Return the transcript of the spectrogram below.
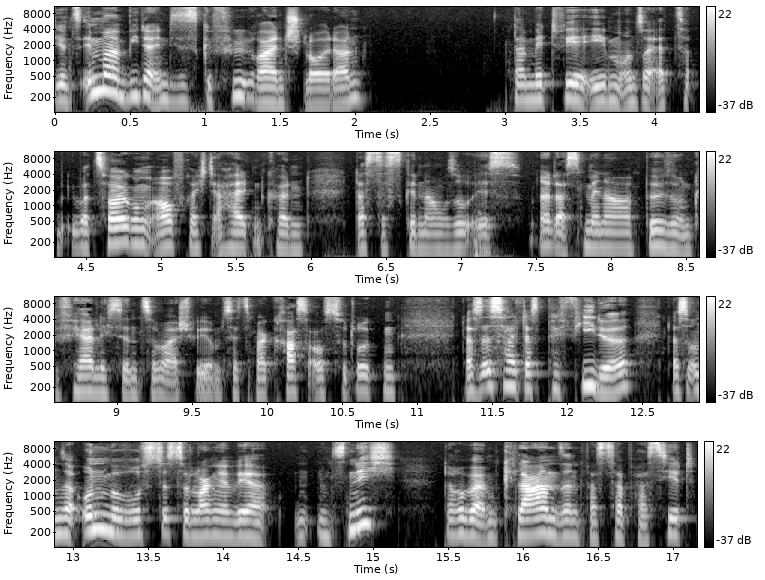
die uns immer wieder in dieses Gefühl reinschleudern damit wir eben unsere Überzeugung aufrechterhalten können, dass das genau so ist. Ne, dass Männer böse und gefährlich sind, zum Beispiel, um es jetzt mal krass auszudrücken. Das ist halt das Perfide, dass unser Unbewusstes, solange wir uns nicht darüber im Klaren sind, was da passiert,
